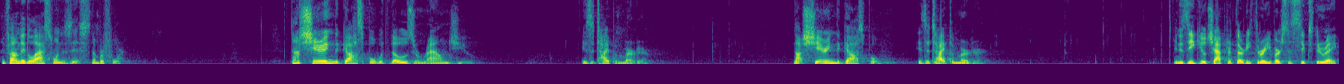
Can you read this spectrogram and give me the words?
And finally, the last one is this number four. Not sharing the gospel with those around you is a type of murder. Not sharing the gospel is a type of murder. In Ezekiel chapter 33, verses 6 through 8,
